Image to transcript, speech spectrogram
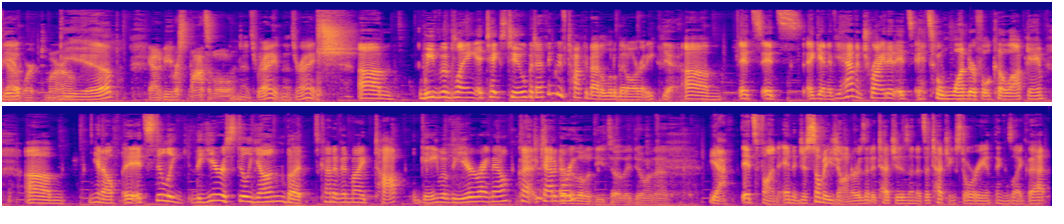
I Yep. gotta work tomorrow. Yep. Gotta be responsible. That's right. That's right. Um, we've been playing It Takes Two, which I think we've talked about a little bit already. Yeah. Um, it's it's again, if you haven't tried it, it's it's a wonderful co-op game. Um, you know, it's still a, the year is still young, but it's kind of in my top game of the year right now ca- category. Every little detail they do on that. yeah, it's fun and it just so many genres that it touches, and it's a touching story and things like that.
